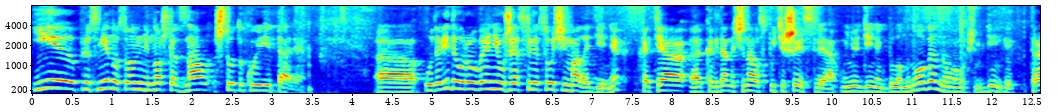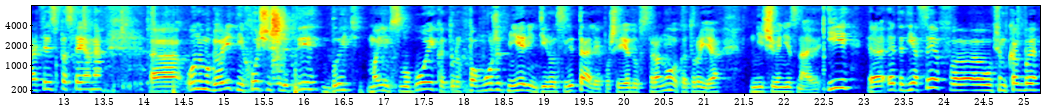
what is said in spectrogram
И плюс-минус он немножко знал, что такое Италия. А, у Давида Урувени уже остается очень мало денег, хотя э, когда начиналось путешествие, у него денег было много, но, в общем, деньги тратились постоянно. А, он ему говорит, не хочешь ли ты быть моим слугой, который поможет мне ориентироваться в Италии, потому что я еду в страну, о которой я ничего не знаю. И э, этот Ясеф, э, в общем, как бы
